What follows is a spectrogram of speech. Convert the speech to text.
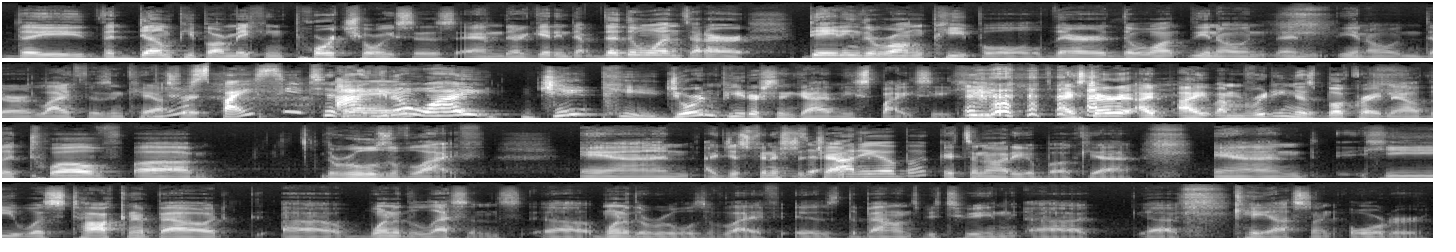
The the dumb people are making poor choices and they're getting dumb. They're the ones that are dating the wrong people. They're the one you know and, and you know their life is in chaos. You're right? spicy today. I, you know why? JP Jordan Peterson got me spicy. He, I started. I, I, I'm reading his book right now, the Twelve, um, the Rules of Life, and I just finished Is the it chapter. audiobook? It's an audiobook, yeah. And he was talking about uh, one of the lessons, uh, one of the rules of life is the balance between uh, uh, chaos and order.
